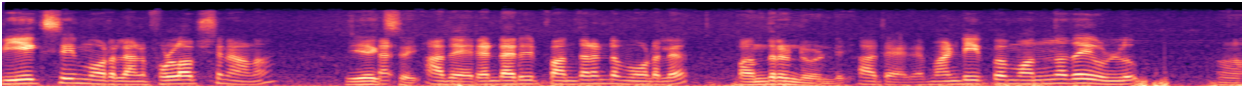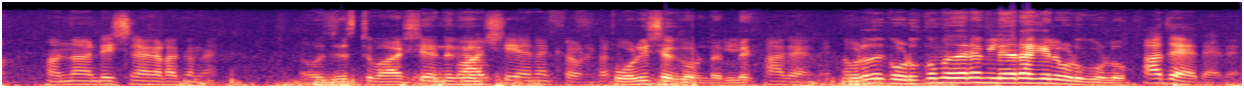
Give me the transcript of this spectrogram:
ബി എക്സ് ഐ മോഡലാണ് ഫുൾ ഓപ്ഷൻ ആണ്. അതെ രണ്ടായിരത്തി പന്ത്രണ്ട് മോഡൽ പന്ത്രണ്ട് വണ്ടി. അതെ അതെ. വണ്ടി ഇപ്പം വന്നതേ ഉള്ളൂ. വന്ന കണ്ടീഷനാണ് കിടക്കുന്നത് ജസ്റ്റ് വാഷ് വാഷ് ചെയ്യാനൊക്കെ ഉണ്ട്. പോളിഷ് ഒക്കെ ഉണ്ടല്ലേ? അതെ അതെ. നമ്മൾ കൊടുക്കുമ്പോൾ ക്ലിയർ ആക്കിയാലേ കൊടുക്കുള്ളൂ? അതെ അതെ അതെ.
